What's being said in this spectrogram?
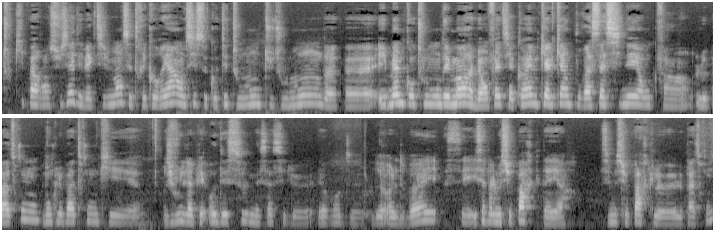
tout qui part en sucette, effectivement, c'est très coréen aussi, ce côté tout le monde tue tout le monde. Euh, et même quand tout le monde est mort, et ben en fait, il y a quand même quelqu'un pour assassiner, en- enfin, le patron. Donc le patron qui est... J'ai voulu l'appeler Odesseux, mais ça c'est le héros de, de Old Boy. Il s'appelle Monsieur Park d'ailleurs. C'est Monsieur Park le, le patron.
